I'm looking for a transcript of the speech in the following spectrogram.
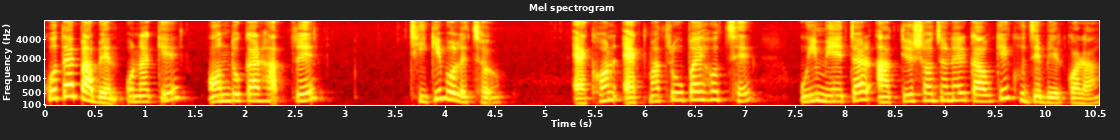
কোথায় পাবেন ওনাকে অন্ধকার হাতরে? ঠিকই বলেছ। এখন একমাত্র উপায় হচ্ছে ওই মেয়েটার আত্মীয় স্বজনের কাউকে খুঁজে বের করা।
